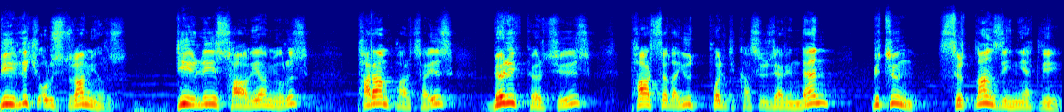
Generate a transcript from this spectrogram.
Birlik oluşturamıyoruz. Dirliği sağlayamıyoruz. Paramparçayız, bölük pörçüyüz. Parçala yut politikası üzerinden bütün sırtlan zihniyetli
